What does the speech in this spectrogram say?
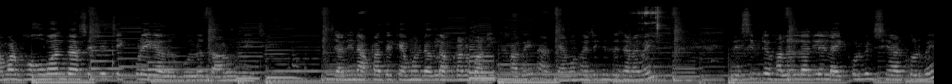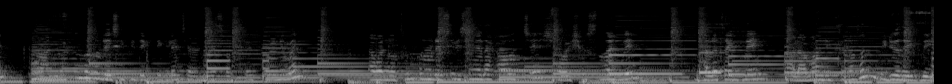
আমার ভগবান দাস এসে চেক করে গেল বলল দারুণ হয়েছে। জানি না আপনাদের কেমন লাগল আপনারা বানিয়ে খাবেন আর কেমন হয়েছে কিন্তু জানাবেন। রেসিপিটা ভালো লাগলে লাইক করবেন শেয়ার করবেন। আর নতুন নতুন রেসিপি দেখতে গেলে চ্যানেলটা সাবস্ক্রাইব করে নেবেন। আবার নতুন কোনো রেসিপির সঙ্গে দেখা হচ্ছে, সবাই সুস্থ থাকবেন, ভালো থাকবেন, আর আমার নিত্য নতুন ভিডিও দেখবেন।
